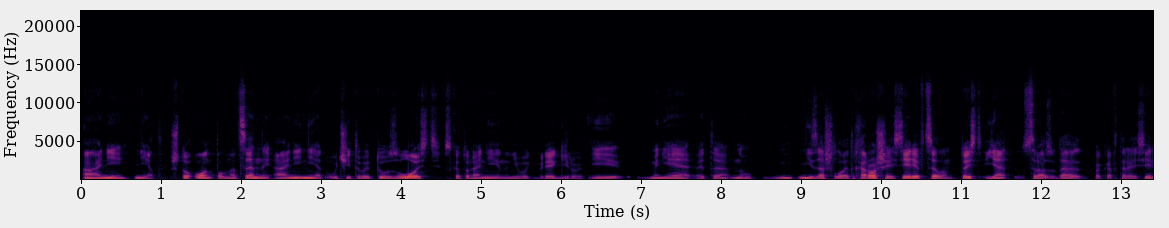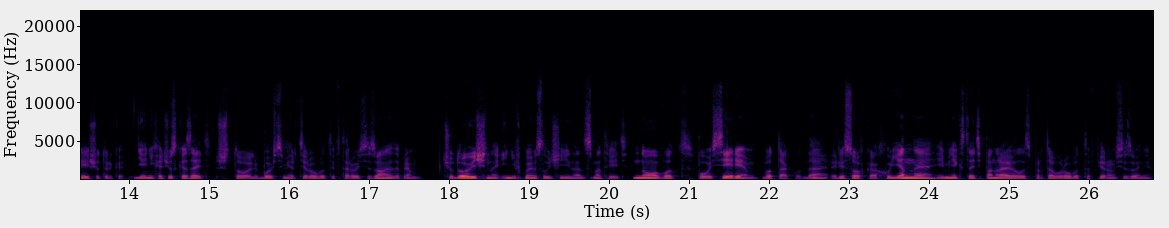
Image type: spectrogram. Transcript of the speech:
а они нет. Что он полноценный, а они нет, учитывая ту злость, с которой они на него реагируют. И мне это, ну, не зашло. Это хорошая серия в целом. То есть я сразу, да, пока вторая серия еще только, я не хочу сказать, что «Любовь, смерть и роботы» второй сезон — это прям чудовищно и ни в коем случае не надо смотреть. Но вот по сериям вот так вот, да, рисовка охуенная, и мне, кстати, понравилось про того робота в первом сезоне.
